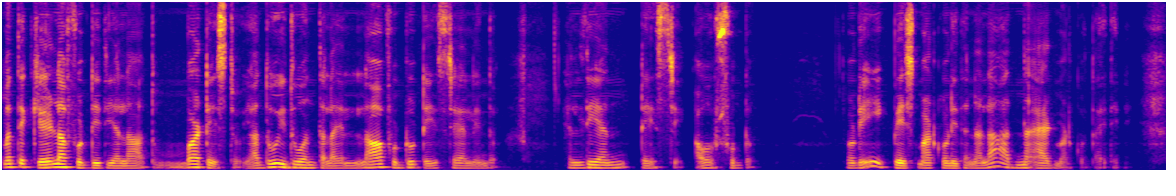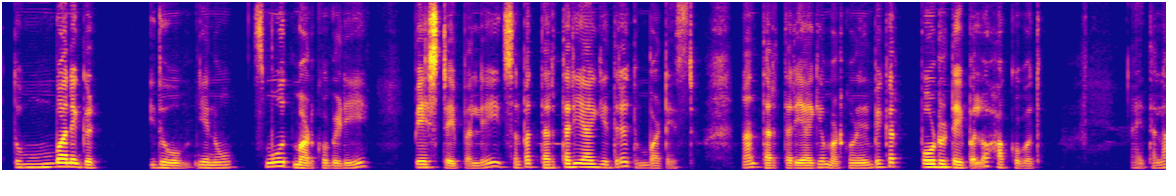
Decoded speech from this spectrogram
ಮತ್ತು ಕೇರಳ ಫುಡ್ ಇದೆಯಲ್ಲ, ತುಂಬ ಟೇಸ್ಟು ಅದು ಇದು ಅಂತಲ್ಲ, ಎಲ್ಲ ಫುಡ್ಡು ಟೇಸ್ಟಿ ಅಲ್ಲಿಂದು. ಹೆಲ್ದಿ ಆ್ಯಂಡ್ ಟೇಸ್ಟಿ ಅವ್ರ ಫುಡ್ಡು ನೋಡಿ, ಈಗ ಪೇಸ್ಟ್ ಮಾಡ್ಕೊಂಡಿದ್ದಾನಲ್ಲ ಅದನ್ನ ಆ್ಯಡ್ ಮಾಡ್ಕೊತಾ ಇದ್ದೀನಿ. ತುಂಬಾ ಗಟ್, ಇದು ಏನು ಸ್ಮೂತ್ ಮಾಡ್ಕೋಬೇಡಿ. ಪೇಸ್ಟ್ ಟೈಪಲ್ಲಿ ಇದು ಸ್ವಲ್ಪ ತರ್ತರಿಯಾಗಿದ್ದರೆ ತುಂಬ ಟೇಸ್ಟು ನಾನು ತರ್ತರಿಯಾಗೆ ಮಾಡ್ಕೊಂಡಿದ್ದೀನಿ ಬೇಕಾದ್ರೆ ಪೌಡ್ರ್ ಟೈಪಲ್ಲೂ ಹಾಕ್ಕೋಬೋದು. ಆಯ್ತಲ್ಲ?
